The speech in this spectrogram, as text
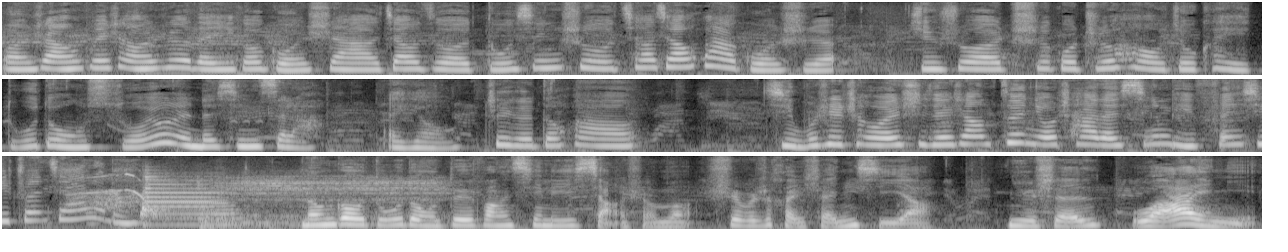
网上非常热的一个果实啊，叫做读心术悄悄话果实。据说吃过之后就可以读懂所有人的心思啦！哎呦，这个的话，岂不是成为世界上最牛叉的心理分析专家了吗？能够读懂对方心里想什么，是不是很神奇呀？女神，我爱你，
